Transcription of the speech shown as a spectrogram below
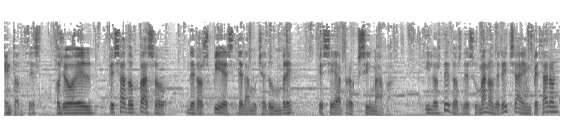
Entonces oyó el pesado paso de los pies de la muchedumbre que se aproximaba, y los dedos de su mano derecha empezaron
